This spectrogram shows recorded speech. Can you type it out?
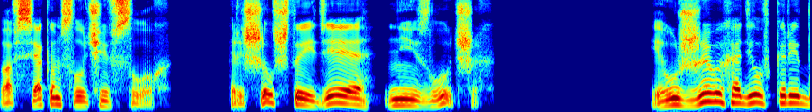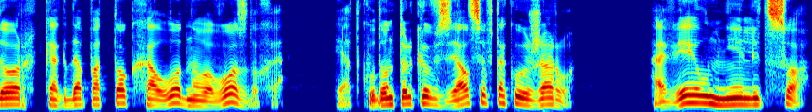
Во всяком случае, вслух. Решил, что идея не из лучших. И уже выходил в коридор, когда поток холодного воздуха и откуда он только взялся в такую жару? Овеял мне лицо.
